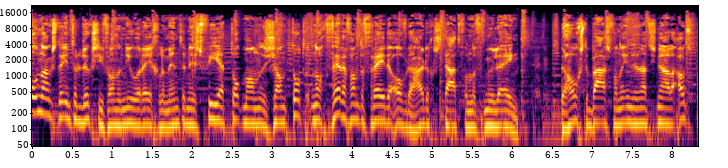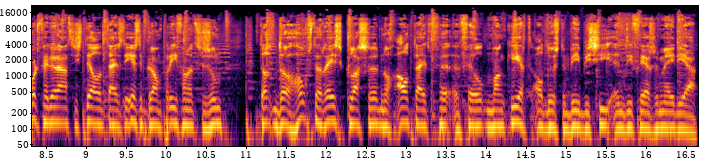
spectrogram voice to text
Ondanks de introductie van de nieuwe reglementen... is Fiat-topman Jean Todt nog verre van tevreden... over de huidige staat van de Formule 1. De hoogste baas van de Internationale Autosportfederatie... stelde tijdens de eerste Grand Prix van het seizoen... dat de hoogste raceklasse nog altijd ve- veel mankeert... al dus de BBC en diverse media.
